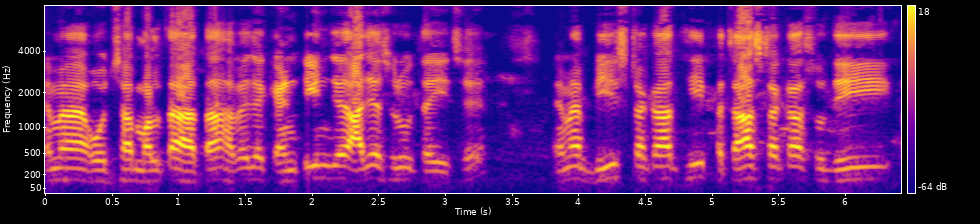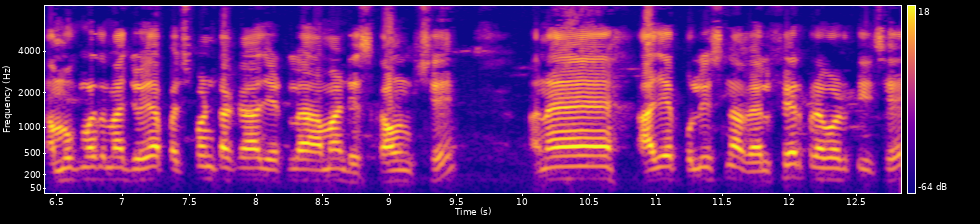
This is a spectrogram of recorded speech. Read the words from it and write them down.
એમાં ઓછા મળતા હતા. હવે જે કેન્ટીન જે આજે શરૂ થઈ છે, એમાં બીસ ટકાથી પચાસ ટકા સુધી અમુકમાં તો મેં જોયા, પચપન ટકા જેટલા આમાં ડિસ્કાઉન્ટ છે. અને આજે પોલીસના વેલફેર પ્રવૃત્તિ છે,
